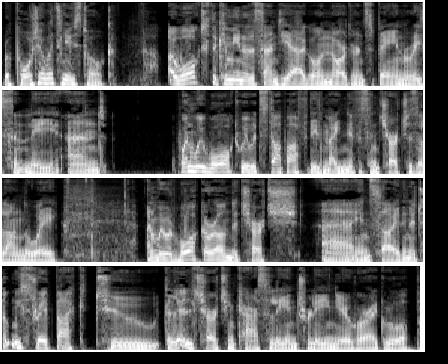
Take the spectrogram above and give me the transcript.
reporter with Newstalk. I walked the Camino de Santiago in northern Spain recently, and when we walked, we would stop off at these magnificent churches along the way and we would walk around the church uh, inside, and it took me straight back to the little church in Carsally in Tralee, near where I grew up.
